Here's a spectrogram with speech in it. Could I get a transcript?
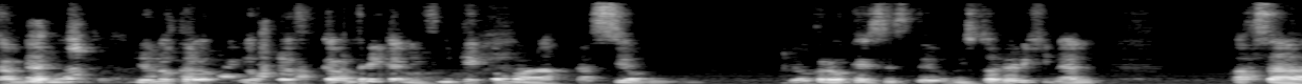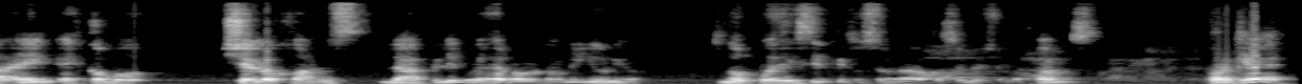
cambiamos. Pues. Yo no creo que Lovecraft Country califique como adaptación. Yo creo que es este, una historia original basada en. Es como Sherlock Holmes, la película de Robert Downey Jr. No puedes decir que eso sea una adaptación de Sherlock Holmes. ¿Por qué?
